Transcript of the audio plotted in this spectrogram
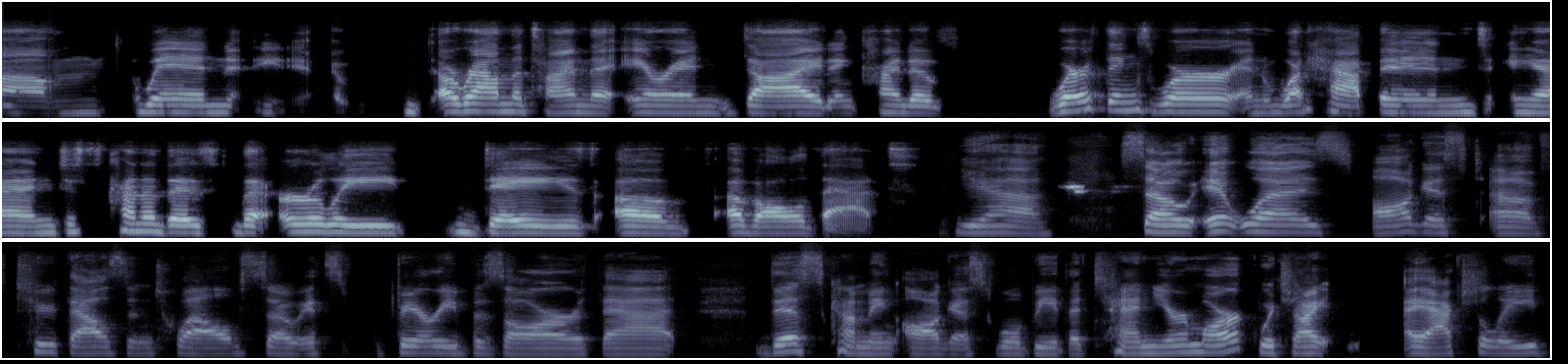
um, when around the time that Aaron died and kind of where things were and what happened and just kind of those the early days of of all of that. Yeah. So it was August of 2012. So it's very bizarre that this coming August will be the 10 year mark, which I I actually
